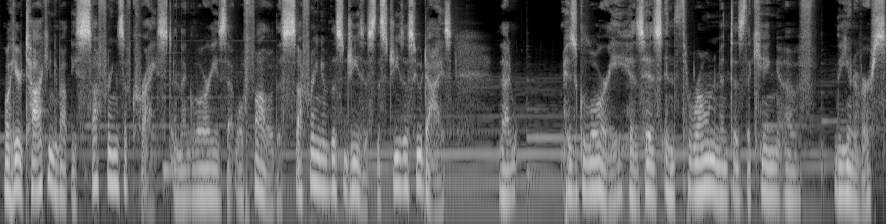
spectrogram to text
Well, here talking about the sufferings of Christ and the glories that will follow, the suffering of this Jesus, this Jesus who dies, that his glory, his his enthronement as the king of the universe,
